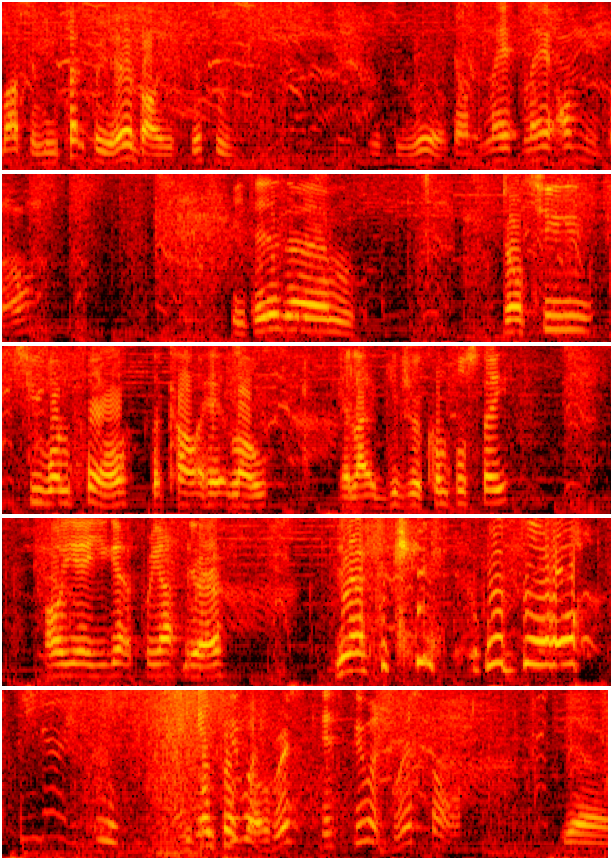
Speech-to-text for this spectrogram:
Martin, you tech for your hair value. This was. This is real. Yo, lay, lay it on me, bro. He did um. Draw two two one four that can't hit low. It like gives you a crumple state. Oh yeah, you get a free acid. Yeah. Yeah, freaking. What the hell? It's too much though. risk. It's too much risk though. Yeah.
